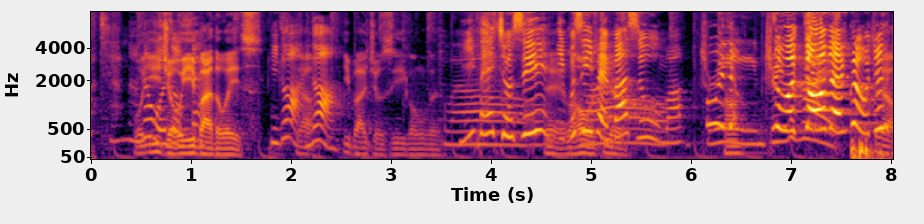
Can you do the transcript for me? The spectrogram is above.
我一九一百的 waist，你多少？你多少？一百九十一公分，你一百九十一，你不是一百八十五吗？这么高，难怪我觉得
